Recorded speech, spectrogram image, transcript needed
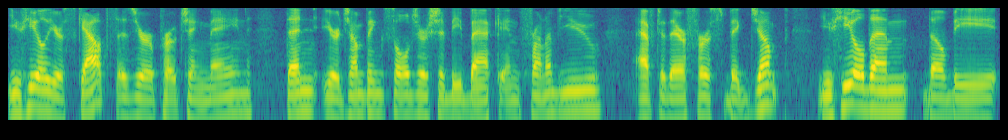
you heal your scouts as you're approaching main. Then your jumping soldier should be back in front of you after their first big jump. You heal them, they'll be,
